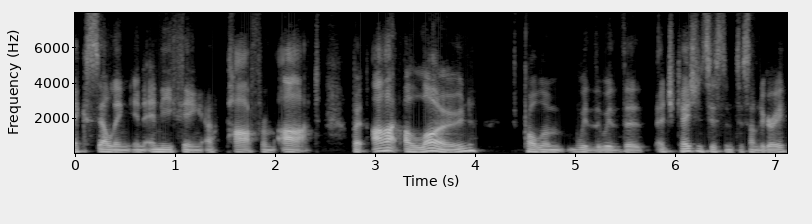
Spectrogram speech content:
excelling in anything apart from art. But art alone, problem with with the education system to some degree,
